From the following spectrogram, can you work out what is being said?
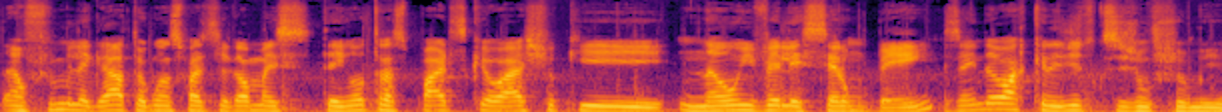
é um filme legal, tem algumas partes legais, mas tem outras partes que eu acho que não envelheceram bem. Mas ainda eu acredito que seja um filme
